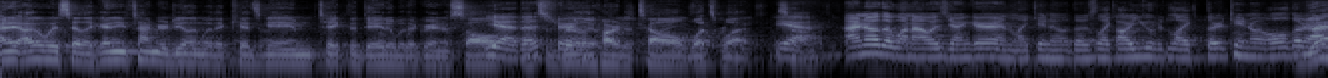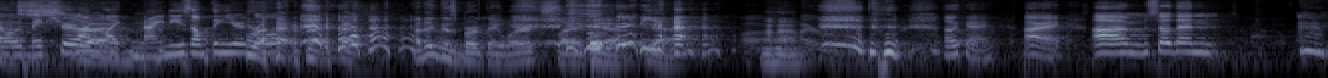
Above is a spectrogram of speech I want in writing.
and I always say like anytime you're dealing with a kids game, take the data with a grain of salt. Yeah, that's it's true. really hard to tell what's what. So. Yeah, I know that when I was younger and like you know, there's like, are you like 13 or older? I always make sure I'm like 90 something years old. Right, right, right. I think this birthday works. Like, yeah, yeah. Uh-huh. Okay, all right. Um, so then,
